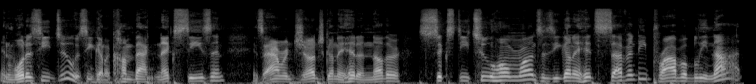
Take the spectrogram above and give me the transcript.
And what does he do? Is he going to come back next season? Is Aaron Judge going to hit another 62 home runs? Is he going to hit 70? Probably not.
